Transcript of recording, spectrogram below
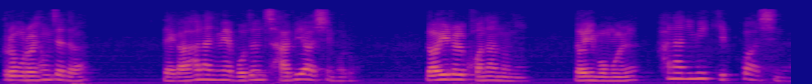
그러므로 형제들아 내가 하나님의 모든 자비하심으로 너희를 권하노니 너희 몸을 하나님이 기뻐하시는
